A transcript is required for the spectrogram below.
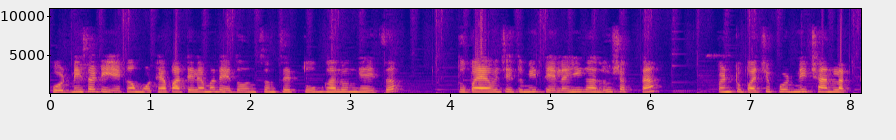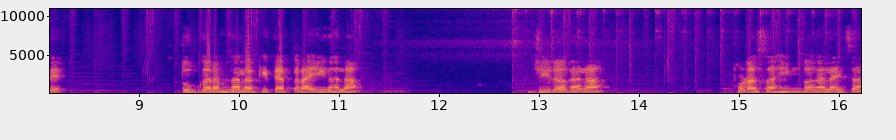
फोडणीसाठी एका मोठ्या पातेल्यामध्ये दोन चमचे तूप घालून घ्यायचं. तुपाऐवजी तुम्ही तेलही घालू शकता. पण तुपाची फोडणी छान लागते. तूप गरम झालं की त्यात राई घाला जिरं घाला थोडासा हिंग घालायचा.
